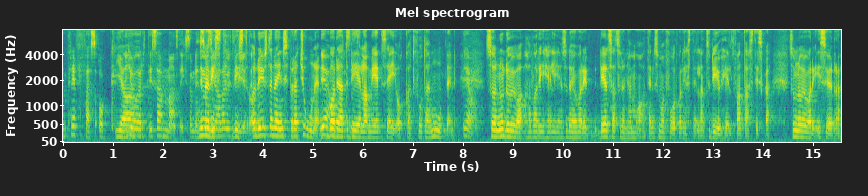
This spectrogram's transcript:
man träffas och Ja. gör tillsammans liksom, det Nej, sociala visst, utbytet. visst, och det är just den här inspirationen, Ja, både att precis. dela med sig och att få ta emot den. Så nu då vi har varit i helgen så det har varit dels alltså den här maten som man får på de här ställena, så det är ju helt fantastiska. Som när vi har varit i södra,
